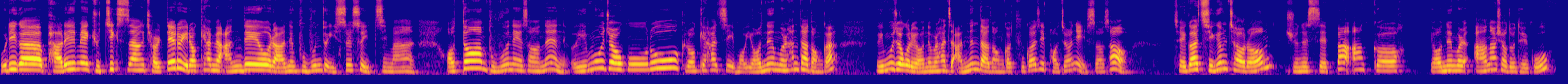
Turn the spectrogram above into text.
우리가 발음의 규칙상 절대로 이렇게 하면 안 돼요라는 부분도 있을 수 있지만 어떠한 부분에서는 의무적으로 그렇게 하지 뭐 연음을 한다던가 의무적으로 연음을 하지 않는다던가 두 가지 버전이 있어서 제가 지금처럼 je ne sais 연음을 안 하셔도 되고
